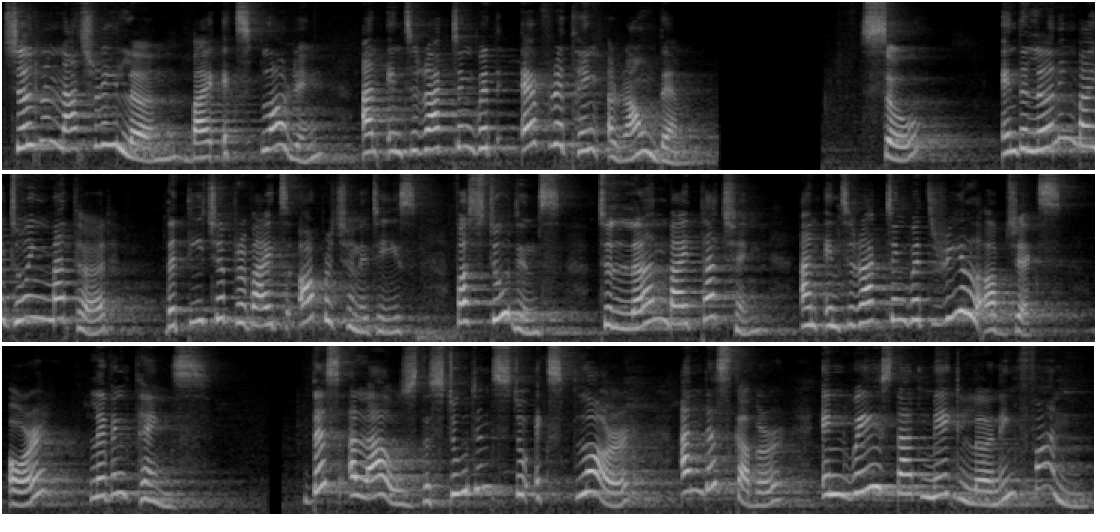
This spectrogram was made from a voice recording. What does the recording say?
Children naturally learn by exploring and interacting with everything around them. So, in the learning by doing method, the teacher provides opportunities for students to learn by touching and interacting with real objects or living things. This allows the students to explore and discover in ways that make learning fun.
